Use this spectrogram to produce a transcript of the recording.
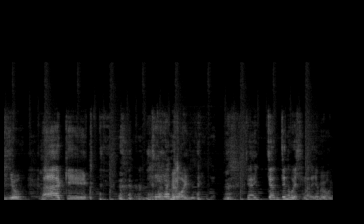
Y yo, ah, que... Sí, ya me voy. Ya, ya, ya no voy a decir nada, ya me voy.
